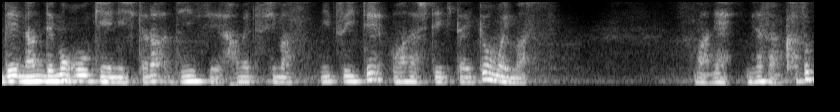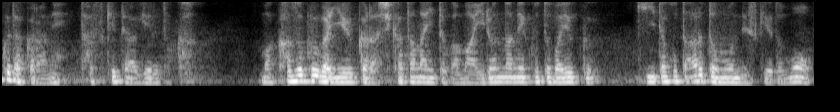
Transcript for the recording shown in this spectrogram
で何でも OK にしたら人生破滅しますについてお話していきたいと思います。まあね、皆さん家族だからね、助けてあげるとか、まあ家族が言うから仕方ないとか、まあいろんなね、言葉よく聞いたことあると思うんですけれども、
